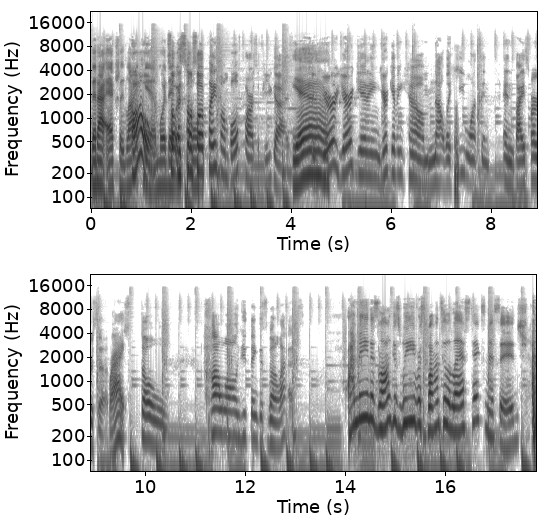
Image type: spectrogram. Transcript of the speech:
that I actually like oh, him or that so it's so, so it plays on both parts of you guys. Yeah. So you're you're getting you're giving him not what he wants and and vice versa. Right. So how long do you think this is gonna last? I mean, as long as we respond to the last text message.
